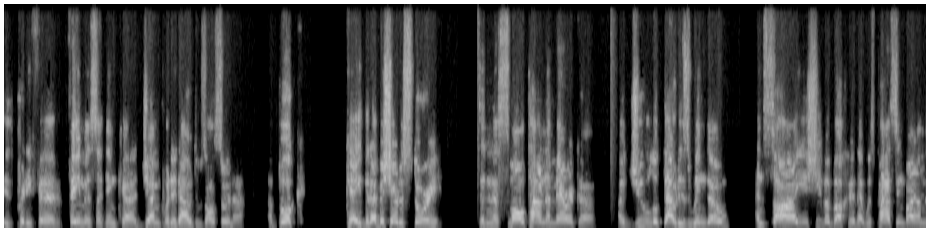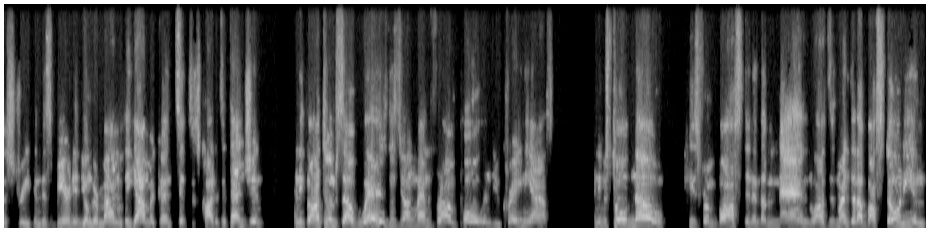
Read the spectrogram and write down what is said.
is pretty fa- famous. I think uh, JEM put it out. It was also in a, a book. Okay, the Rebbe shared a story. Said in a small town in America, a Jew looked out his window and saw a yeshiva bacher that was passing by on the street. And this bearded younger man with a yarmulke and tzitzis caught his attention. And he thought to himself, where is this young man from? Poland, Ukraine, he asked. And he was told, no, he's from Boston, and the man lost his mind. Said, a Bostonian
